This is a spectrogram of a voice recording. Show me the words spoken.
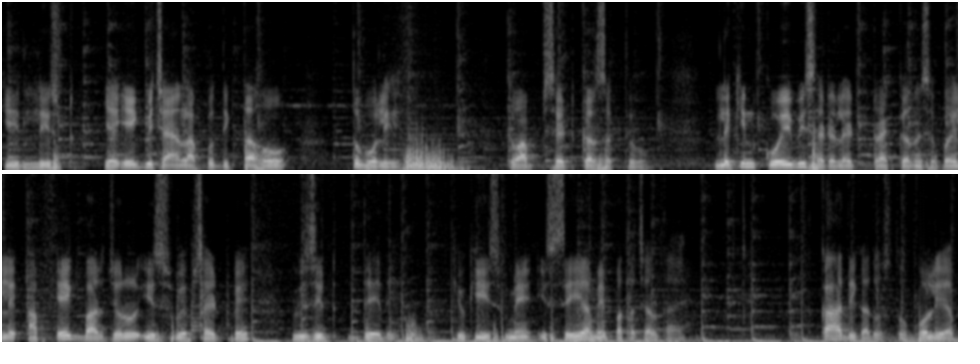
की लिस्ट या एक भी चैनल आपको दिखता हो तो बोलिए तो आप सेट कर सकते हो। लेकिन कोई भी सैटेलाइट ट्रैक करने से पहले आप एक बार ज़रूर इस वेबसाइट पे विज़िट दे दें, क्योंकि इसमें, इससे ही हमें पता चलता है। कहा दिखा दोस्तों, बोलिए अब।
